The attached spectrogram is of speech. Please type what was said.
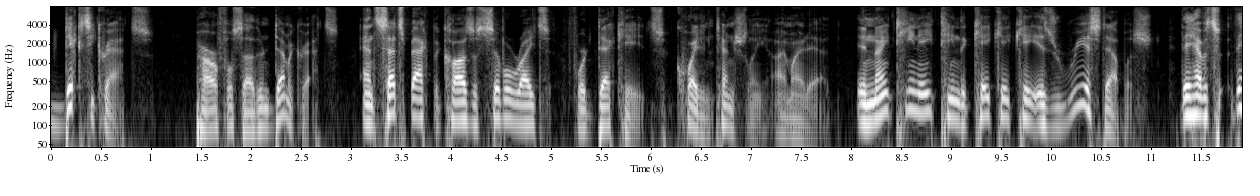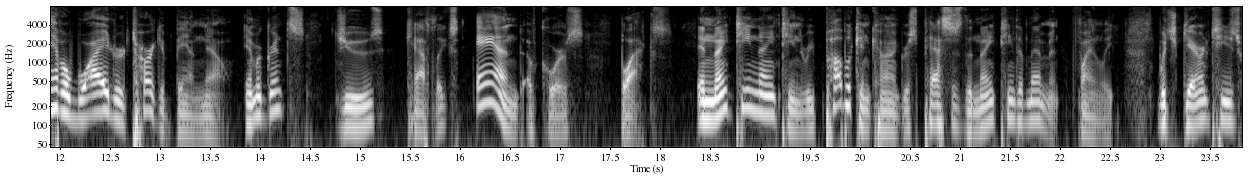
Dixiecrats, powerful Southern Democrats, and sets back the cause of civil rights for decades, quite intentionally, I might add. In 1918, the KKK is reestablished. They have, they have a wider target band now immigrants, Jews, Catholics, and, of course, blacks. In 1919, the Republican Congress passes the 19th Amendment, finally, which guarantees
